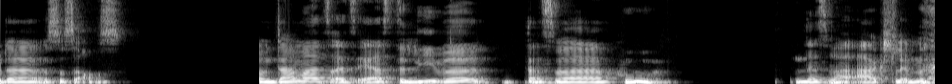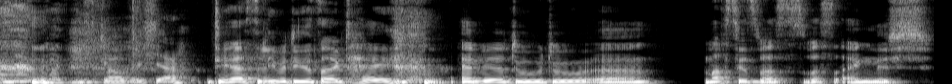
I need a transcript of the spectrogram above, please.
oder es ist aus. Und damals als erste Liebe, das war, huh, das war arg schlimm. Das glaube ich, ja. Die erste Liebe, die sagt, hey, entweder du, du äh, machst jetzt was, was eigentlich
